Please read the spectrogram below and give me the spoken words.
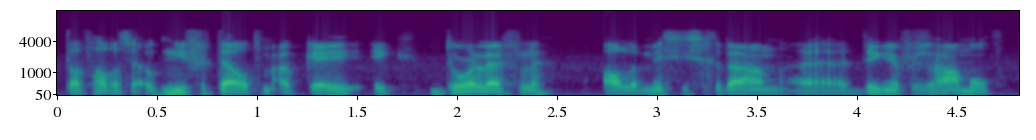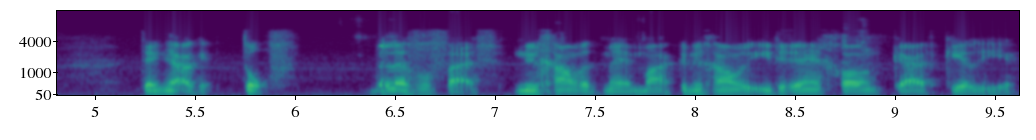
Dat hadden ze ook niet verteld. Maar oké, ik doorlevelen. Alle missies gedaan. eh, dingen verzameld. Ik denk, nou oké, tof. bij level 5. Nu gaan we het meemaken. Nu gaan we iedereen gewoon kaart killen hier.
